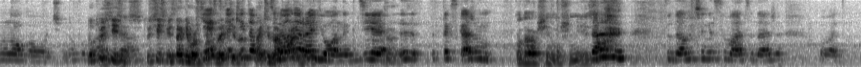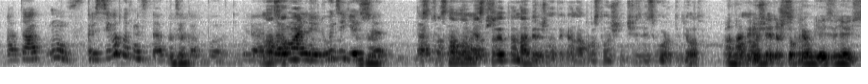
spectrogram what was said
много очень, но бывает, Ну, то есть, есть, да. то есть есть места, где можно Есть найти, какие-то пойти определенные районы, где, Да. э, так скажем, Куда вообще лучше не ездить. да, туда лучше не соваться даже. Вот. А так, ну, в красивых вот местах, где Мгм. как бы гуляют У нас нормальные люди, есть Мгм. же. Также Основное место это набережная такая, она просто очень через весь город идет. А набережная это что, прям, я извиняюсь,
